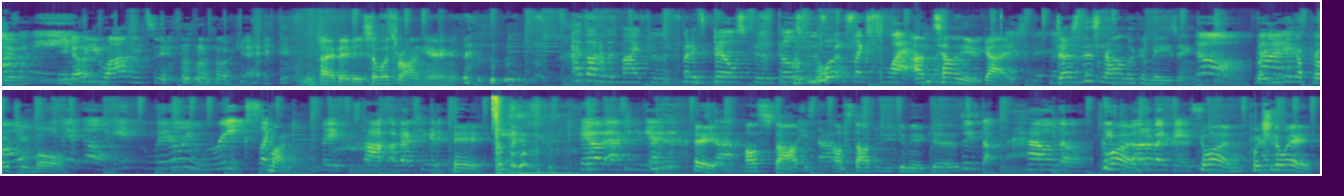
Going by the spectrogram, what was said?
to. me. You know you want me to. okay. All right, baby. So what's wrong here? I thought it was my food, but it's Bill's food. Bill's food What? tastes like sweat. I'm telling you guys. Does this not look amazing? no. We're guys, eating a protein don't bowl. even- no, it literally reeks. Like, Come on. Wait, stop. I'm actually gonna. Hey. Babe, I'm actually getting it. hey. Stop. I'll stop. Stop. I'll stop if you give me a kiss. Please stop. Hell no. Please Come get on. out of my face. Come on, push it away.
